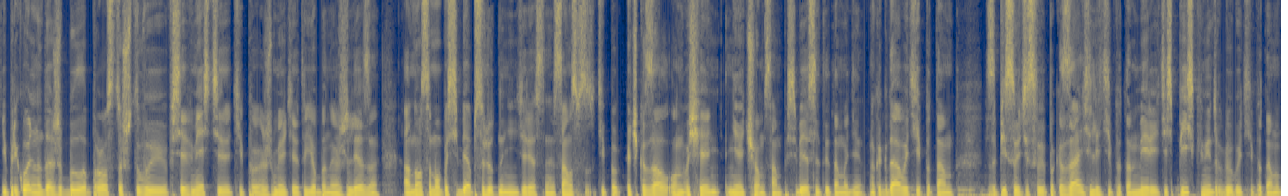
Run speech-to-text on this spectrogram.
и прикольно даже было просто, что вы все вместе, типа, жмете жмете это ебаное железо, оно само по себе абсолютно неинтересное. Сам, типа, качказал, он вообще ни о чем сам по себе, если ты там один. Но когда вы, типа, там, записываете свои показатели, типа, там, меряетесь письками друг другу, типа, там,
